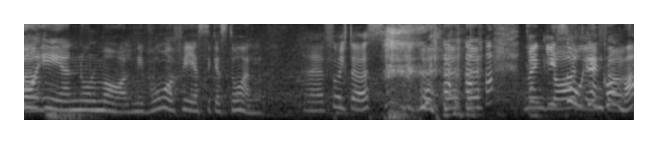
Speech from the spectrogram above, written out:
Och vad är en normal nivå för Jessica Ståhl? eh, fullt ös. men Vi glad såg den liksom. komma.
